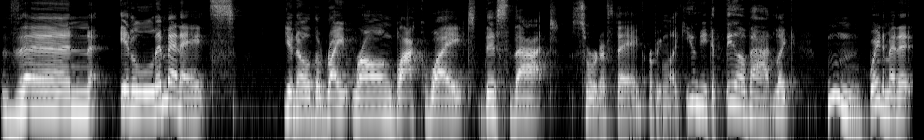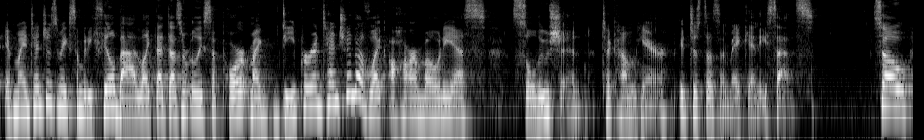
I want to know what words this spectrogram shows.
then it eliminates you know, the right, wrong, black, white, this, that sort of thing, or being like, you need to feel bad. Like, hmm, wait a minute. If my intention is to make somebody feel bad, like that doesn't really support my deeper intention of like a harmonious solution to come here. It just doesn't make any sense. So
